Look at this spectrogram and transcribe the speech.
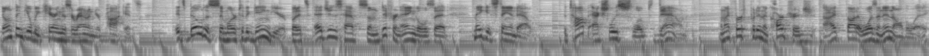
don't think you'll be carrying this around in your pockets. Its build is similar to the Game Gear, but its edges have some different angles that make it stand out. The top actually slopes down. When I first put in a cartridge, I thought it wasn't in all the way.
